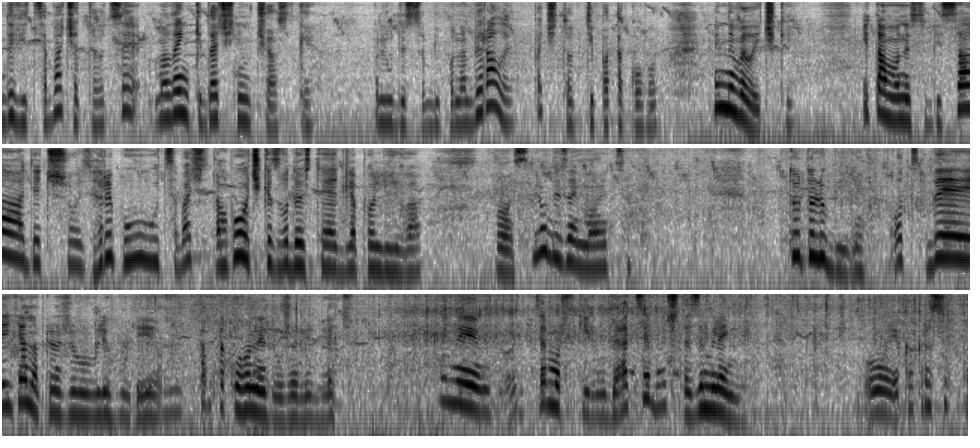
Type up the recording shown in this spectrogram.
дивіться, бачите, оце маленькі дачні участки. Люди собі понабирали, бачите, от типа такого. Він невеличкий. І там вони собі садять щось, грибуться, бачите, там бочки з водою стоять для поліва. Ось, люди займаються. Трудолюбіві. От де я, наприклад, живу в Лігурії, там такого не дуже люблять. Вони, це морські люди, а це, бачите, земляні. Ой, яка красота,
